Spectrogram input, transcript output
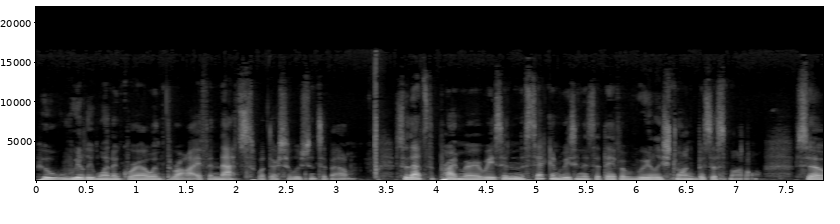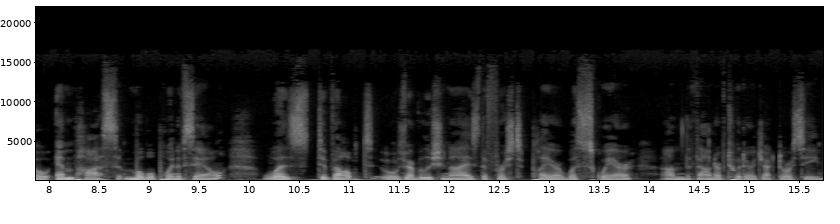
who really want to grow and thrive, and that's what their solution's about. So that's the primary reason. And the second reason is that they have a really strong business model. So MPOS, mobile point of sale, was developed or was revolutionized. The first player was Square, um, the founder of Twitter, Jack Dorsey.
